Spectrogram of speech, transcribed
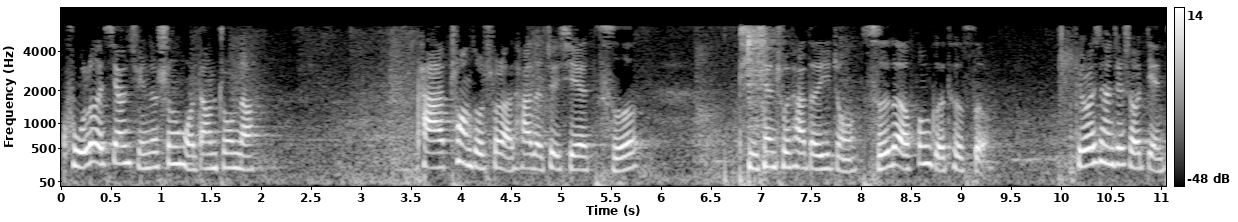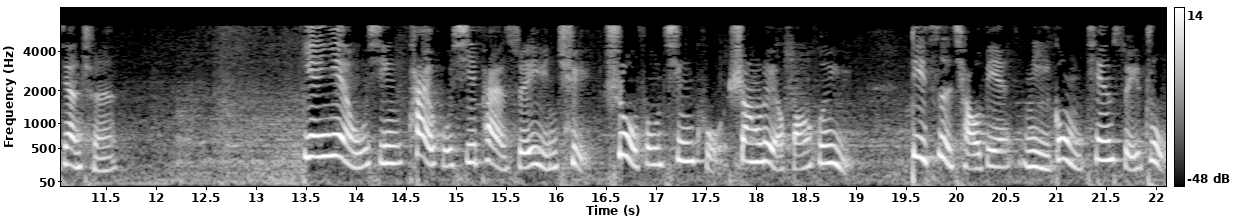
苦乐相寻的生活当中呢，他创作出了他的这些词，体现出他的一种词的风格特色。比如像这首《点绛唇》。烟雁无心，太湖西畔随云去。数峰清苦，商略黄昏雨。第四桥边，拟共天随住，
